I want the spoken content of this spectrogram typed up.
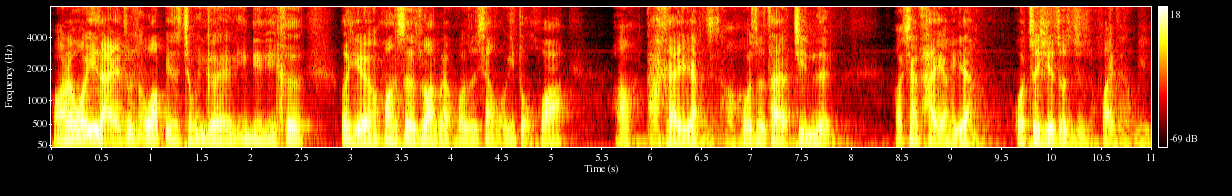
完了，我一来就是哇，变成从一个一粒一颗，而且放射状的，或者像我一朵花啊打开的样子啊，或是它有浸润，啊像太阳一样，我这些都是坏的东西，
